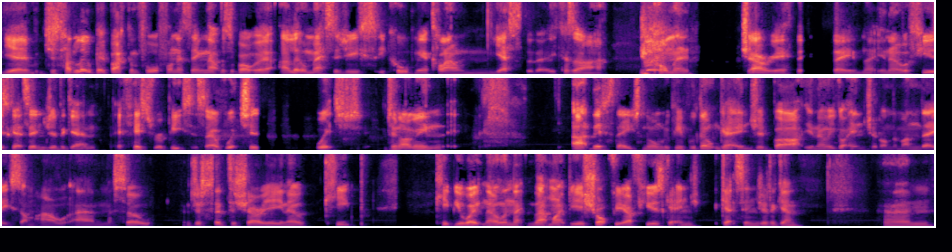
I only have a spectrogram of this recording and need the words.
yeah, just had a little bit back and forth on a thing. That was about it. A little message. He, he called me a clown yesterday because I commented Charrier thing saying that you know if Hughes gets injured again, if history repeats itself, which is which do you know what I mean? at this stage, normally people don't get injured, but you know he got injured on the Monday somehow. Um, so I just said to Charrier, you know, keep keep your weight low, and that, that might be a shot for you if Hughes get in, gets injured again. Um,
